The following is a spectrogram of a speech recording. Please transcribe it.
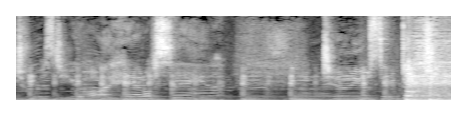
twist your head off sail till you say, Don't you?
